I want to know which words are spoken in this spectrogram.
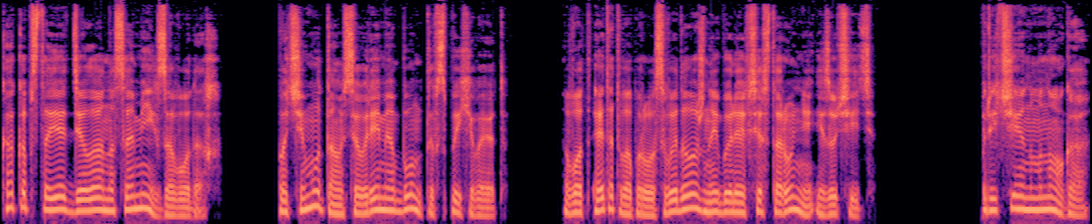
Как обстоят дела на самих заводах? Почему там все время бунты вспыхивают? Вот этот вопрос вы должны были всесторонне изучить». «Причин много»,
